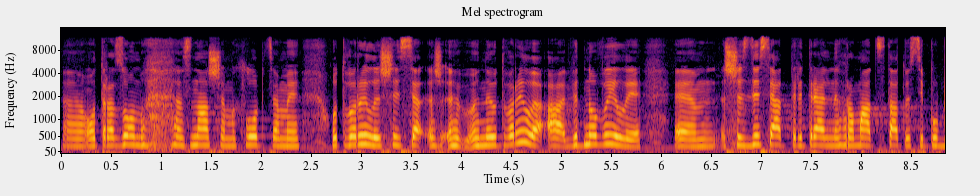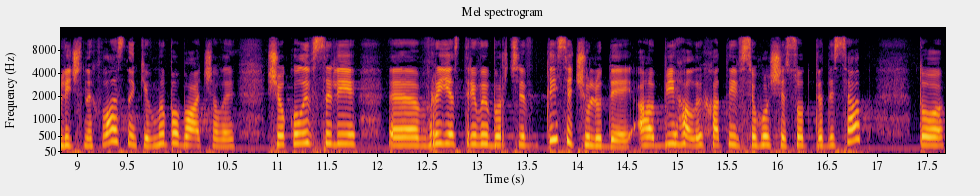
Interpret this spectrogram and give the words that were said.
От разом з нашими хлопцями утворили 60, е, не утворили, а відновили ем, 60 територіальних громад в статусі публічних власників. Ми побачили, що коли в селі е, в реєстрі виборців тисячу людей, а оббігали хати всього 650, то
